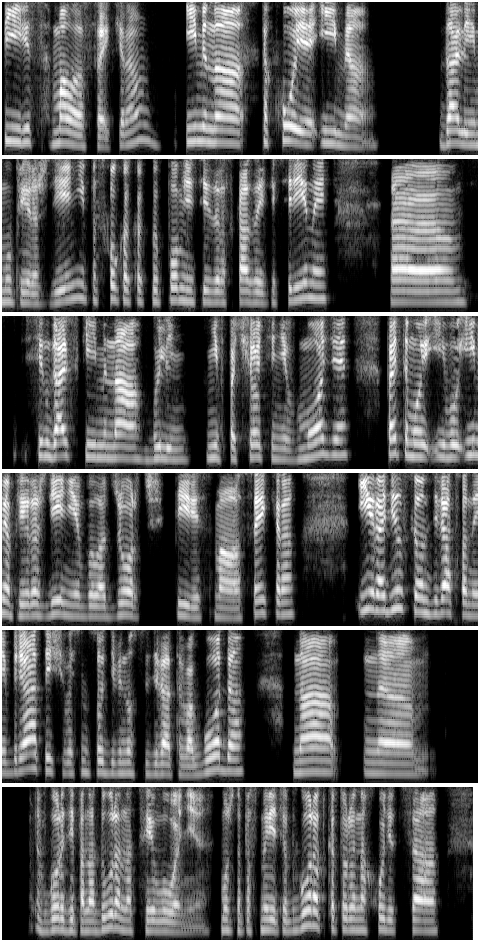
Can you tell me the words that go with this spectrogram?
Пирис Малосекера. Именно такое имя дали ему при рождении, поскольку, как вы помните из рассказа Екатерины, э, сингальские имена были не в почете, не в моде, поэтому его имя при рождении было Джордж Пирис Малосекера. И родился он 9 ноября 1899 года на, на в городе Панадура на Цейлоне. Можно посмотреть этот город, который находится Э,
